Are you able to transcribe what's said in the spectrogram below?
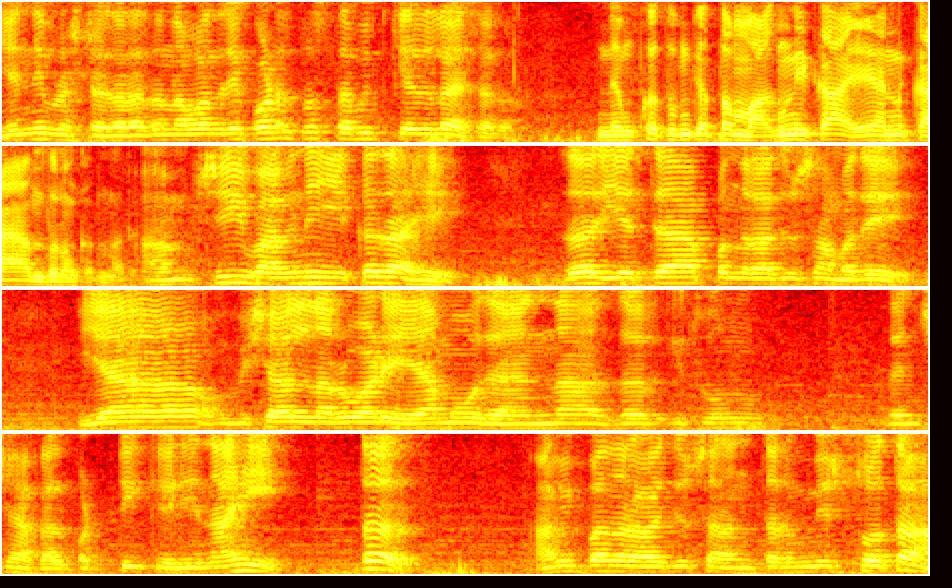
यांनी भ्रष्टाचाराचा नवा रेकॉर्डच प्रस्थापित केलेला आहे सगळं. नेमकं तुमची आता मागणी काय आहे आणि काय आंदोलन करणार? आमची मागणी एकच आहे जर येत्या पंधरा दिवसामध्ये या विशाल नरवाडे या महोदयांना जर इथून त्यांची हकालपट्टी केली नाही तर आम्ही पंधराव्या दिवसानंतर मी स्वतः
